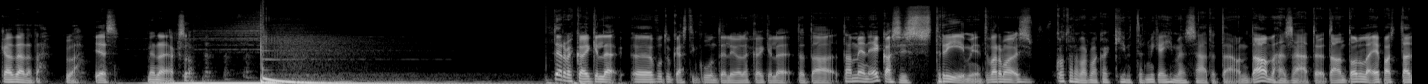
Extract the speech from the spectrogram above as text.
Käytetään tätä. Hyvä. Yes. Mennään jaksoon. Terve kaikille uh, FutuCastin kuuntelijoille, kaikille, tota, tämä on meidän eka siis striimi. Että varmaan, siis kotona varmaan kaikki ihmettelevät, mikä ihmeen säätö tämä on. Tämä on vähän säätöä. Tämä on todella, epä, tää,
